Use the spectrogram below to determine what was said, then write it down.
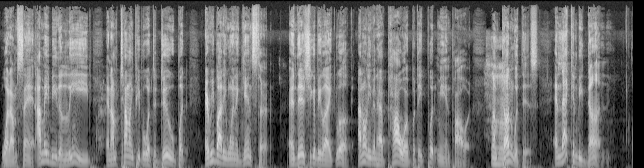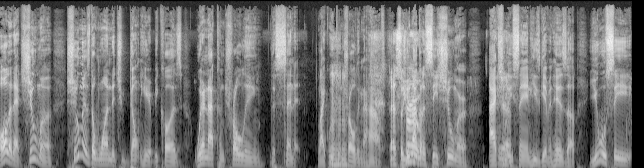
what I'm saying. I may be the lead and I'm telling people what to do, but everybody went against her. And then she could be like, "Look, I don't even have power, but they put me in power." I'm mm-hmm. done with this. And that can be done. All of that. Schumer, Schumer is the one that you don't hear because we're not controlling the Senate like we're mm-hmm. controlling the House. That's so true. you're not going to see Schumer actually yeah. saying he's giving his up. You will see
